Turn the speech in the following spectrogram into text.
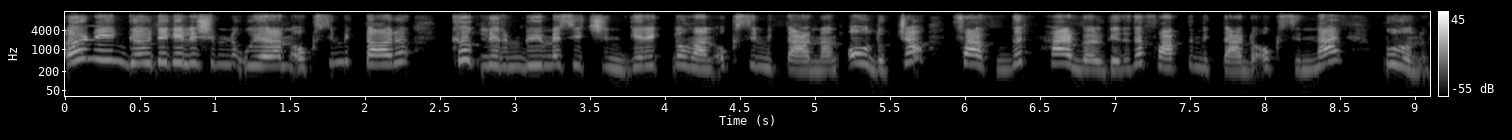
Örneğin gövde gelişimini uyaran oksin miktarı köklerin büyümesi için gerekli olan oksin miktarından oldukça farklıdır. Her bölgede de farklı miktarda oksinler bulunur.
